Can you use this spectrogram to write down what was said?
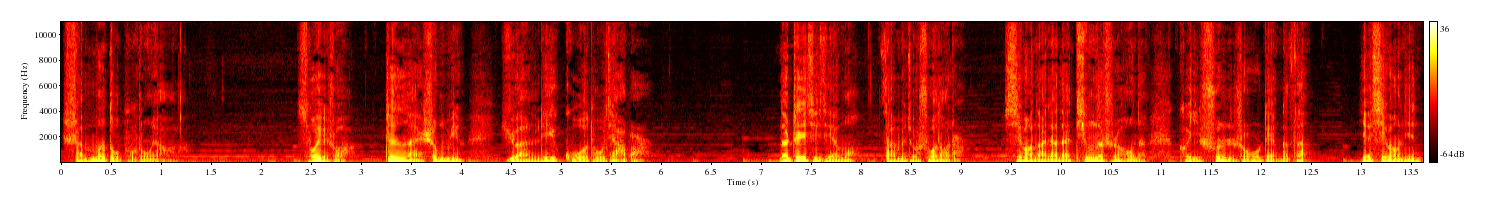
什么都不重要了。所以说，珍爱生命，远离过度加班。那这期节目咱们就说到这儿。希望大家在听的时候呢，可以顺手点个赞，也希望您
